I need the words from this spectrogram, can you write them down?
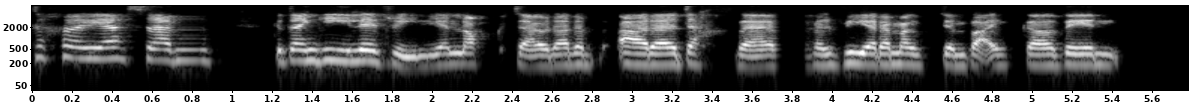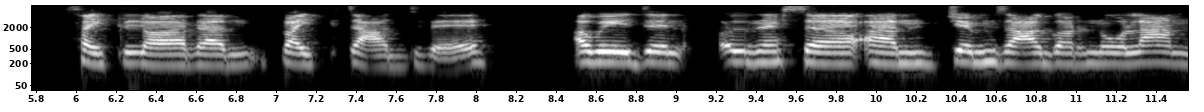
dechreuais um, gyda'n gilydd rili really, yn lockdown ar y, ar y dechrau, fel fi ar y mountain bike, a fe'n saiclo ar um, bike dad fi. A wedyn, oedd nes y um, gyms agor yn ôl lan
